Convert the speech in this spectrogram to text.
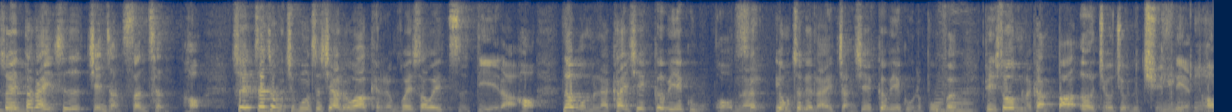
所以大概也是减产三成。哈。所以在这种情况之下的话，可能会稍微止跌了。哈。那我们来看一些个别股，我们来用这个来讲一些个别股的部分。比如说，我们来看八二九九的群联，哈。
